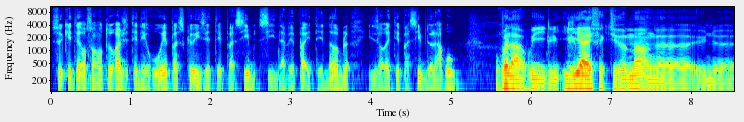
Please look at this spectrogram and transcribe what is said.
ceux qui étaient dans son entourage étaient des roués parce qu'ils étaient passibles. S'ils n'avaient pas été nobles, ils auraient été passibles de la roue. Voilà, oui, il y a effectivement euh, une,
